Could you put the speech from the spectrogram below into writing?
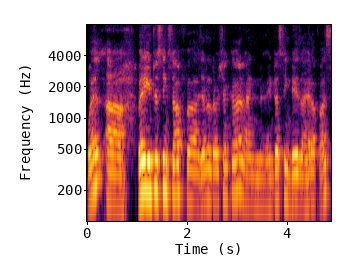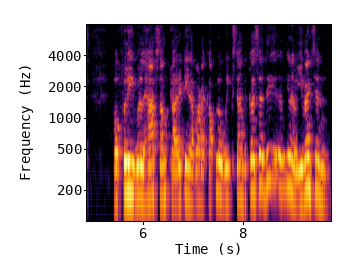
Well, uh, very interesting stuff, uh, General Ravishankar, and interesting days ahead of us. Hopefully, we'll have some clarity in about a couple of weeks' time because uh, the you know events in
